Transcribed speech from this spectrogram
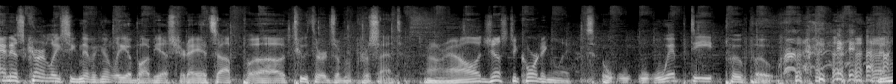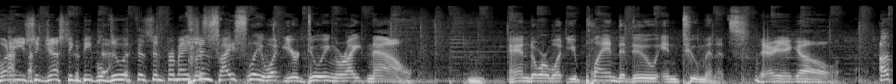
And it's currently significantly above yesterday. It's up uh, two thirds of a percent. All right, I'll adjust accordingly. Whipty poo poo. and what are you suggesting people do with this information? Precisely what you're doing right now, and or what you plan to do in two minutes. There you go. Up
